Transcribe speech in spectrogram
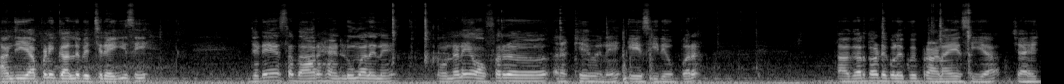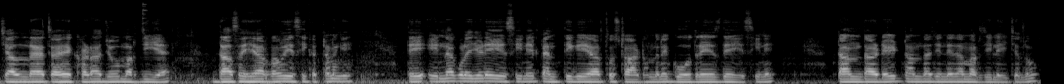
ਹਾਂਜੀ, ਆਪਣੀ ਗੱਲ ਵਿੱਚ ਰਹਿ ਗਈ ਸੀ। ਜਿਹੜੇ ਸਰਦਾਰ ਹੈਂਡਲੂਮ ਵਾਲੇ ਨੇ, ਉਹਨਾਂ ਨੇ ਆਫਰ ਰੱਖੇ ਹੋਏ ਨੇ ਏਸੀ ਦੇ ਉੱਪਰ। ਅਗਰ ਤੁਹਾਡੇ ਕੋਲੇ ਕੋਈ ਪੁਰਾਣਾ ਏਸੀ ਆ, ਚਾਹੇ ਚੱਲਦਾ, ਚਾਹੇ ਖੜਾ, ਜੋ ਮਰਜ਼ੀ ਹੈ 10000 ਦਾ ਉਹ ਏਸੀ ਕੱਟਣਗੇ। ਤੇ ਇਹਨਾਂ ਕੋਲੇ ਜਿਹੜੇ ਏਸੀ ਨੇ 35000 ਤੋਂ ਸਟਾਰਟ ਹੁੰਦੇ ਨੇ, ਗੋਦਰੇਜ ਦੇ ਏਸੀ ਨੇ। ਟਨ ਦਾ, ਡੇਢ ਟਨ ਦਾ, ਜਿੰਨੇ ਦਾ ਮਰਜ਼ੀ ਲਈ ਚੱਲੋ।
